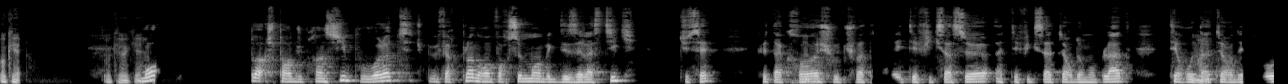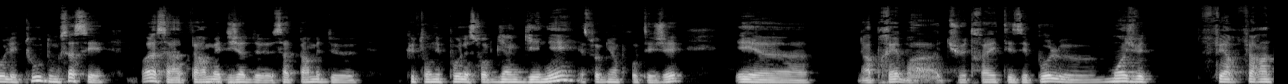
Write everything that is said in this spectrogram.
Ok. Ok, ok. Moi, bah, je pars du principe où voilà, tu sais, tu peux faire plein de renforcements avec des élastiques, tu sais, que tu accroches, où tu vas tes fixateurs, tes fixateurs d'omoplate, tes rotateurs d'épaule et tout. Donc ça c'est voilà, ça te permet déjà de ça te permet de que ton épaule elle soit bien gainée, elle soit bien protégée et euh, après bah tu veux travailler tes épaules. Euh, moi je vais faire faire un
